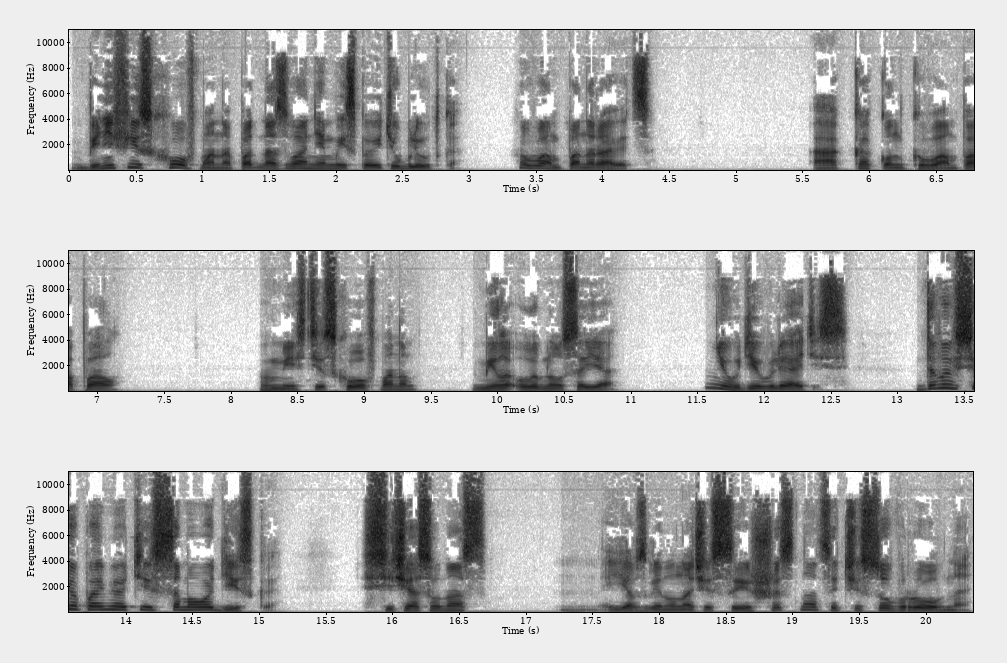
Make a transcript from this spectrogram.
«Бенефис Хоффмана под названием «Исповедь ублюдка». Вам понравится». «А как он к вам попал?» «Вместе с Хоффманом», — мило улыбнулся я. «Не удивляйтесь. Да вы все поймете из самого диска. Сейчас у нас...» Я взглянул на часы. «16 часов ровно.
